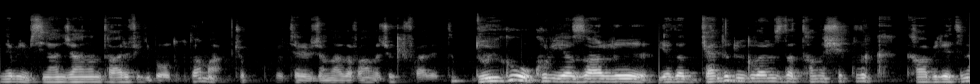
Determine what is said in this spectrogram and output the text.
ne bileyim Sinan Canan'ın tarifi gibi oldu bu da ama çok televizyonlarda falan da çok ifade ettim. Duygu okur yazarlığı ya da kendi duygularınızla tanışıklık kabiliyetini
